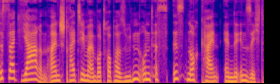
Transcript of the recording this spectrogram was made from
ist seit Jahren ein Streitthema im Bottropper Süden und es ist noch kein Ende in Sicht.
